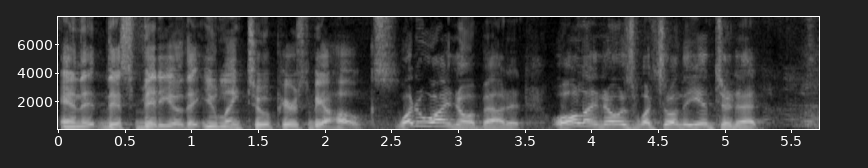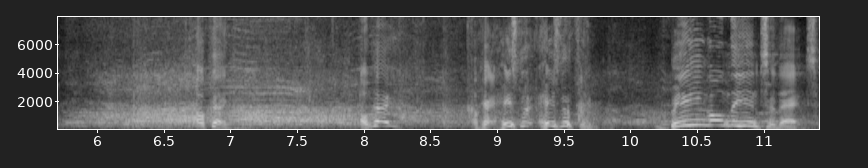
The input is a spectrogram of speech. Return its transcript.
and that this video that you linked to appears to be a hoax. What do I know about it? All I know is what's on the internet. Okay. Okay. Okay, here's the, here's the thing. Being on the internet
